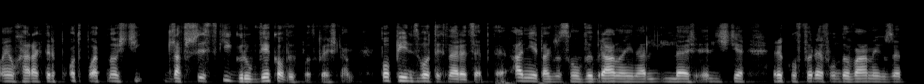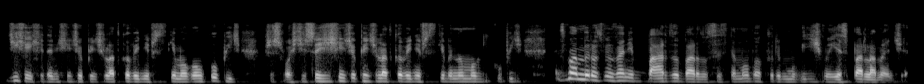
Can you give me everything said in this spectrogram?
mają charakter odpłatności dla wszystkich grup wiekowych, podkreślam, po 5 zł na receptę, a nie tak, że są wybrane i na liście refundowanych, że dzisiaj 75-latkowie nie wszystkie mogą kupić, w przyszłości 65-latkowie nie wszystkie będą mogli kupić. Więc mamy rozwiązanie bardzo, bardzo systemowe, o którym mówiliśmy, jest w parlamencie.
